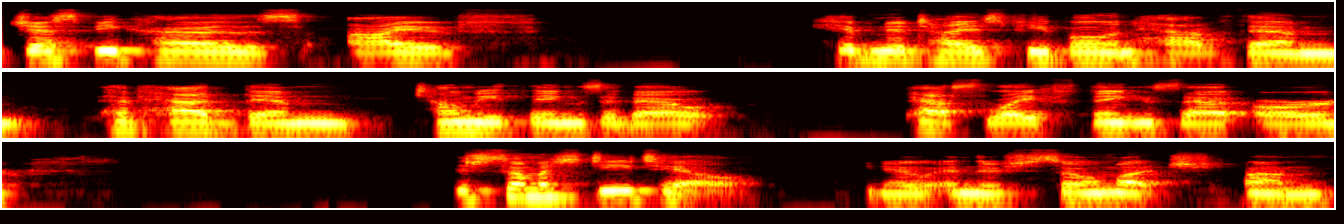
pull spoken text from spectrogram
just because I've hypnotized people and have them have had them tell me things about past life things that are there's so much detail you know and there's so much um,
